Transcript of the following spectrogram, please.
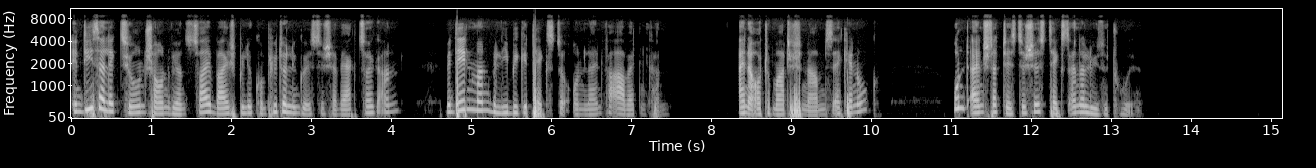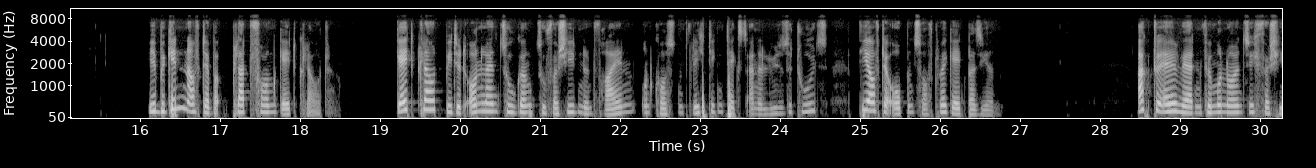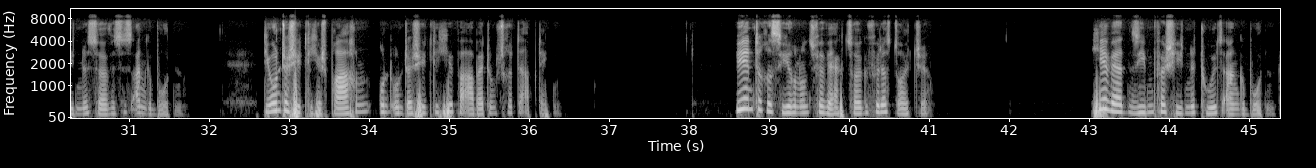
In dieser Lektion schauen wir uns zwei Beispiele computerlinguistischer Werkzeuge an, mit denen man beliebige Texte online verarbeiten kann. Eine automatische Namenserkennung und ein statistisches Textanalyse-Tool. Wir beginnen auf der Plattform GateCloud. GateCloud bietet online Zugang zu verschiedenen freien und kostenpflichtigen Textanalyse-Tools, die auf der Open Software Gate basieren. Aktuell werden 95 verschiedene Services angeboten, die unterschiedliche Sprachen und unterschiedliche Verarbeitungsschritte abdecken. Wir interessieren uns für Werkzeuge für das Deutsche. Hier werden sieben verschiedene Tools angeboten,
